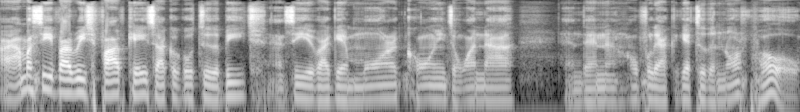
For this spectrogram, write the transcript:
All right, I'm gonna see if I reach 5K so I could go to the beach and see if I get more coins and whatnot, and then hopefully I could get to the North Pole.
